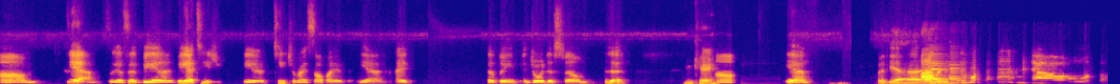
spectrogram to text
Um. Yeah. So like I said, being a being a teacher, being a teacher myself, I yeah, I definitely enjoyed this film. okay. yeah. But yeah, I every, want to know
